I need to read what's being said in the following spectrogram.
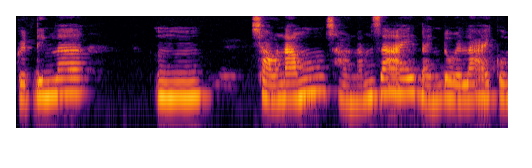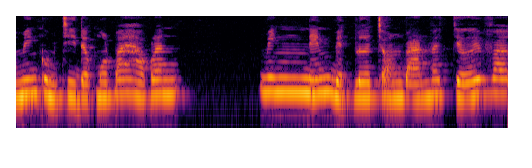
quyết định là ừ, um, 6 năm 6 năm dài đánh đổi lại của mình cũng chỉ được một bài học là mình nên biết lựa chọn bạn và chơi. Và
